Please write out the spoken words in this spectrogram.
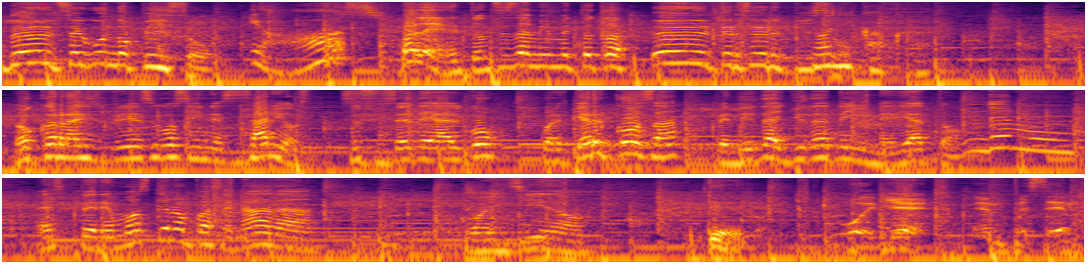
del segundo piso. Vale, entonces a mí me toca el tercer piso. No corráis riesgos innecesarios. Si sucede algo, cualquier cosa, pedid ayuda de inmediato. Esperemos que no pase nada. Coincido. Muy bien, empecemos.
